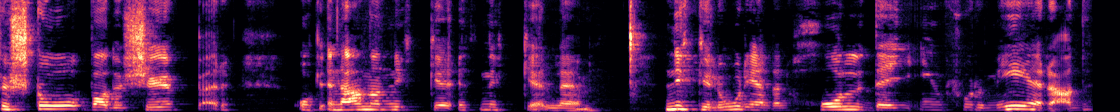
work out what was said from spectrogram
förstå vad du köper. Och en annan nyckel, ett nyckel, eh, nyckelord egentligen, håll dig informerad.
